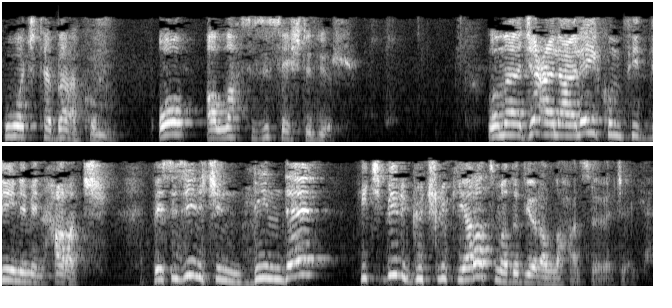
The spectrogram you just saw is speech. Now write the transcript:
Huvectebakum. O Allah sizi seçti diyor. وَمَا جَعَلَ عَلَيْكُمْ فِي الدِّينِ مِنْ حَرَجٍ Ve sizin için dinde hiçbir güçlük yaratmadı diyor Allah Azze ve Celle.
